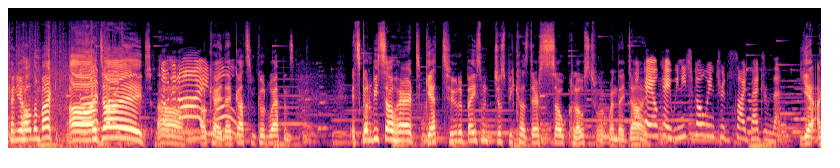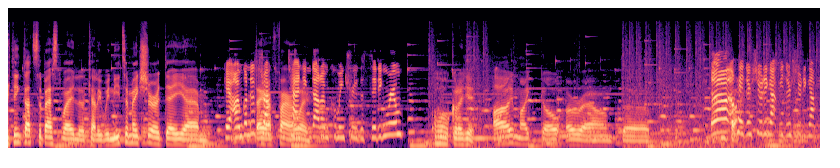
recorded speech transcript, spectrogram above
Can you hold them back? Oh, I died. So did I, Okay, they've got some good weapons. It's gonna be so hard to get to the basement just because they're so close to it when they die. Okay, okay, we need to go in through the side bedroom then. Yeah, I think that's the best way, little Kelly. We need to make sure they um. Okay, I'm gonna start pretending away. that I'm coming through the sitting room. Oh, good idea. I might go around the. Ah, okay, they're shooting at me, they're shooting at me.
